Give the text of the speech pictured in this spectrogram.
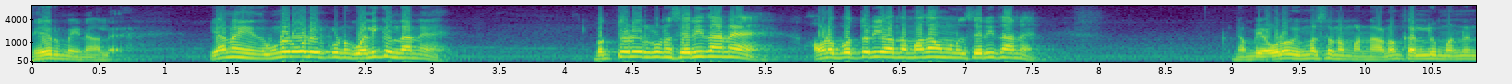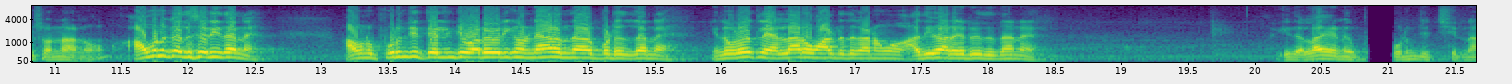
நேர்மைனால். ஏன்னா இது உணர்வோடு இருக்கணும் வலிக்கும் தானே. பக்தியோடு இருக்கணும் சரிதானே. அவனை பொறுத்தவரையும் அந்த மதம் அவனுக்கு சரிதானே. நம்ம எவ்வளோ விமர்சனம் பண்ணாலும் கல் மண்ணுன்னு சொன்னாலும் அவனுக்கு அது சரிதானே. அவனுக்கு புரிஞ்சு தெளிஞ்சு வர வரைக்கும் நேரம் தேவைப்படுது தானே. இந்த உலகத்தில் எல்லாரும் வாழ்கிறதுக்கான அதிகாரம் இருக்குது தானே இதெல்லாம் எனக்கு புரிஞ்சிச்சுன்னா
